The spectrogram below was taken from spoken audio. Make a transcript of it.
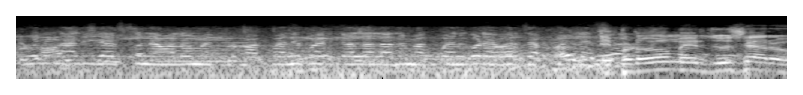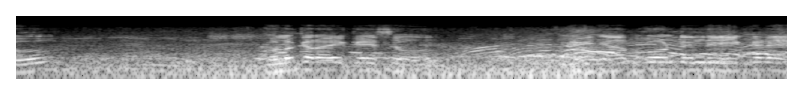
కూలి నాలుగు చేసుకునే వాళ్ళం. ఇప్పుడు మాకు పని పట్టుకెళ్ళాలని మాకు పని కూడా ఎవరు చెప్పట్లేదు. ఇప్పుడు మీరు చూశారు కులకరాయి కేసు. జ్ఞాపకం ఉంటుంది. ఇక్కడే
